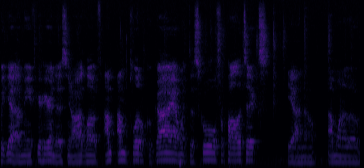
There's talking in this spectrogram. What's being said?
but yeah, I mean, if you're hearing this, you know, I love. I'm I'm a political guy. I went to school for politics. Yeah, I know. I'm one of those.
